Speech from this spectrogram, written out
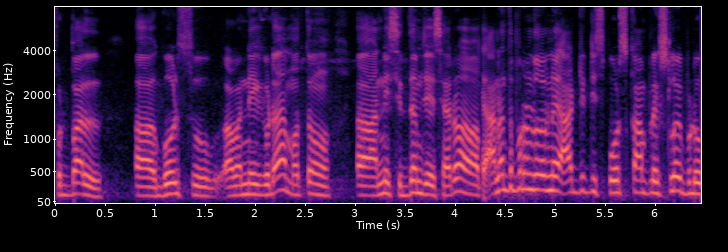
ఫుట్బాల్ గోల్స్ అవన్నీ కూడా మొత్తం అన్ని సిద్ధం చేశారు. అనంతపురంలోని ఆర్టీటీ స్పోర్ట్స్ కాంప్లెక్స్లో ఇప్పుడు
